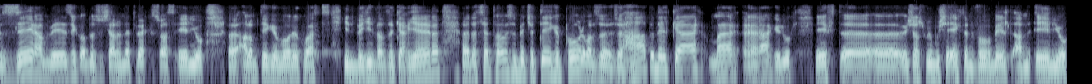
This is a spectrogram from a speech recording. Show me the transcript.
zeer aanwezig op de sociale netwerken, zoals Elio uh, alomtegenwoordig was in het begin van zijn carrière. Uh, dat zijn trouwens een beetje tegenpolen, want ze, ze haten elkaar, maar raar genoeg heeft Georges Boucher echt een voorbeeld aan Elio.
